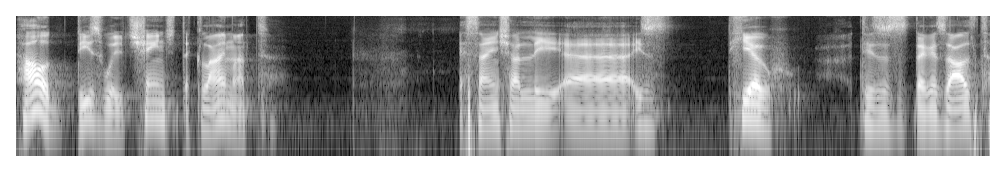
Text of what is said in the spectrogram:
how this will change the climate? Essentially is here this is the result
